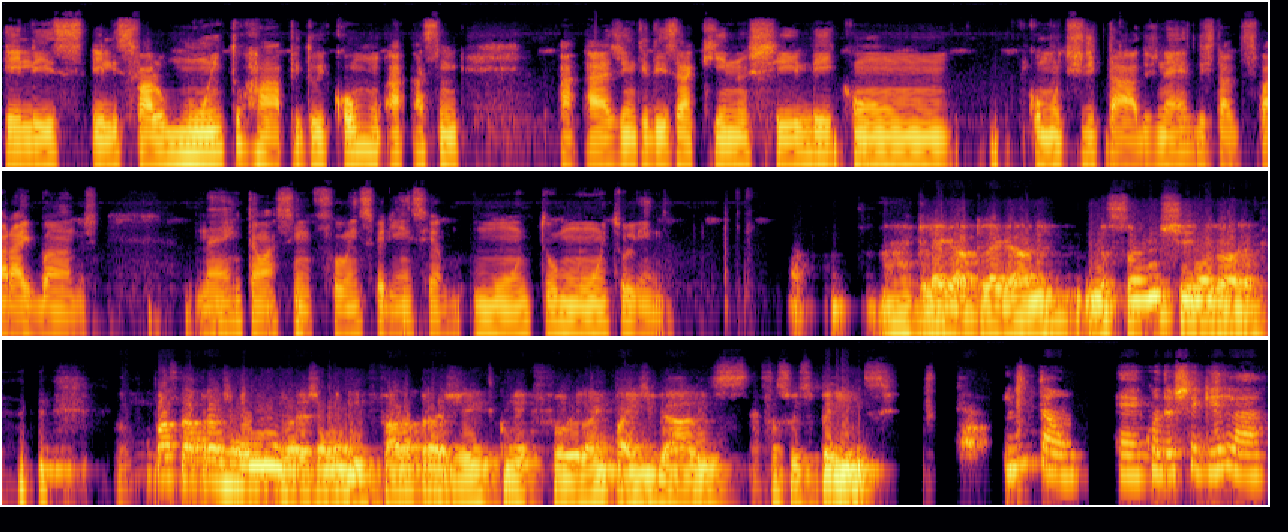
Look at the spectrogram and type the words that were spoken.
eles, eles falam muito rápido e como, assim, a, a gente diz aqui no Chile com, com muitos ditados, né, de estados paraibanos, né, então, assim, foi uma experiência muito, muito linda. Ah, que legal, que legal, né? Eu sou no Chile agora. Vamos passar para a Jaline agora, Jaline. Fala para a gente como é que foi lá em País de Gales, essa sua experiência. Então, é, quando eu cheguei lá,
